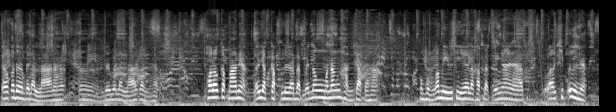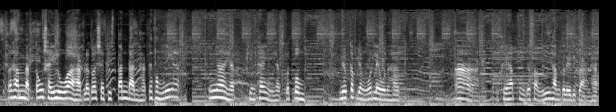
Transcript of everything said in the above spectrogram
แล้วก็เดินไปหลั่นล้านะฮะอ่าเดินไปหลั่นล้าก่อนนะครับพอเรากลับมาเนี่ยเราอยากกลับเรือแบบไม่ต้องมานั่งหันกลับนะฮะของผมก็มีวิธีให้แล้วครับแบบง่ายๆนะครับว่าคลิปอื่นเนี่ย เราทำแบบต้องใช้รั้วครับ แล้วก็ใช้พิสตันดันครับแต่ผมง่ายง่ายครับ เพียงแค่อย่างนี้ครับ กดปุ่มเลี้ยวกลับอย่างรวดเร็วนะครับ อ่า โอเคครับ ผมจะสอนวิธีทำกันเลยดีกว่านะครับ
